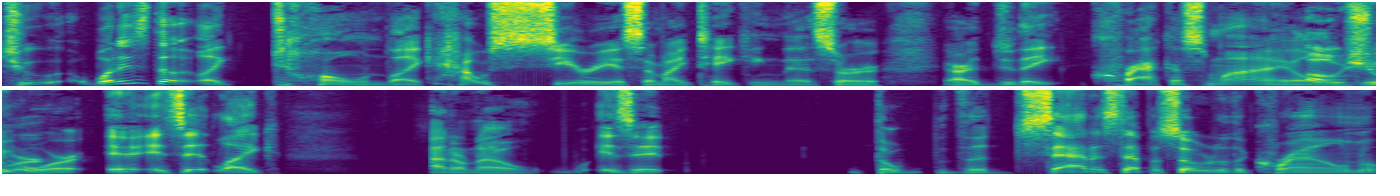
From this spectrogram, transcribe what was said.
to what is the like tone? Like, how serious am I taking this, or, or do they crack a smile? Oh, Do- sure. or is it like, I don't know, is it the the saddest episode of The Crown,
